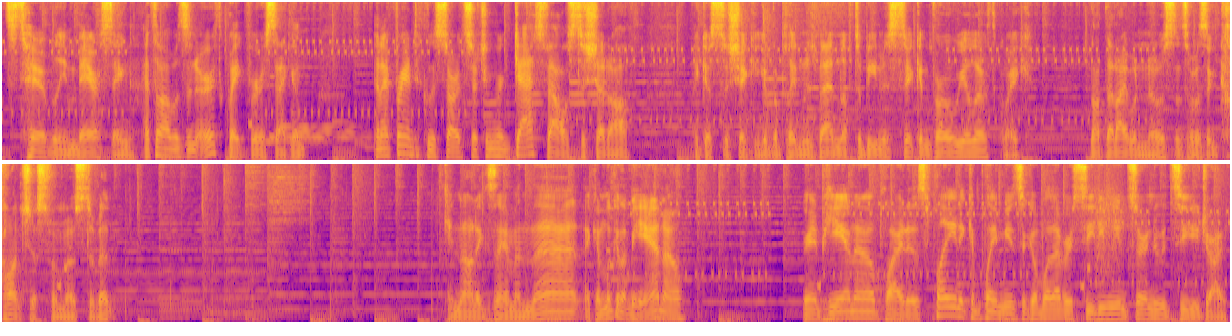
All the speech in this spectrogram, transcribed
It's terribly embarrassing. I thought it was an earthquake for a second, and I frantically started searching for gas valves to shut off. I guess the shaking of the plane was bad enough to be mistaken for a real earthquake. Not that I would know since I wasn't conscious for most of it. Cannot examine that. I can look at the piano. Grand piano, apply to this plane. It can play music of whatever CD we insert into its CD drive.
